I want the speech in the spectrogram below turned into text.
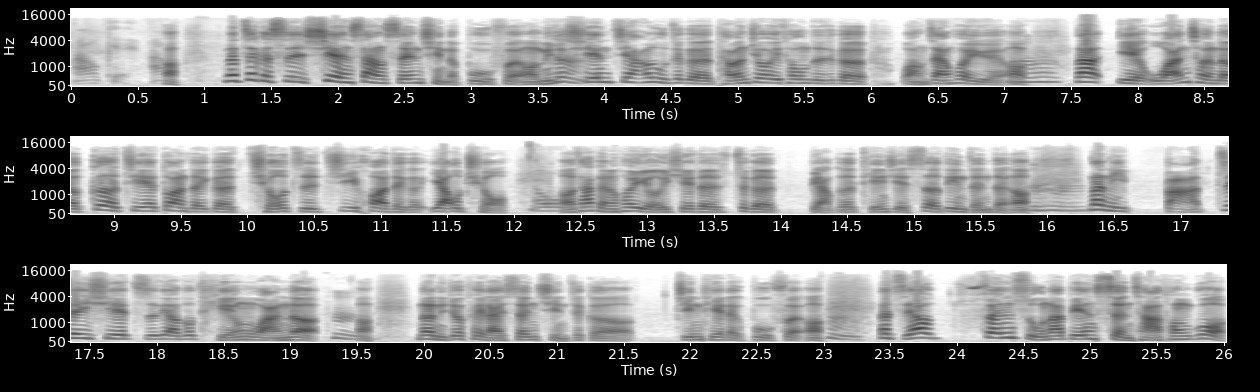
好，OK，好，好，那这个是线上申请的部分哦，你就先加入这个台湾就业通的这个网站会员哦，嗯、那也完成了各阶段的一个求职计划的一个要求哦，它可能会有一些的这个表格填写设定等等哦，嗯、那你。把这些资料都填完了，嗯，哦，那你就可以来申请这个津贴的部分哦。嗯，那只要分署那边审查通过，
